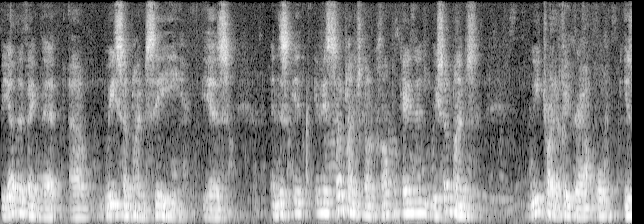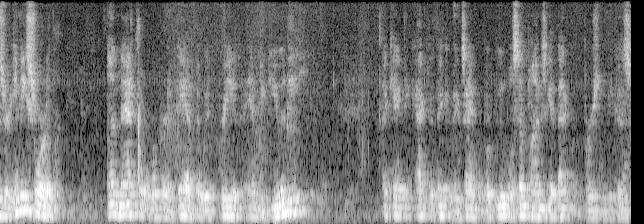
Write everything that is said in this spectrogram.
The other thing that uh, we sometimes see is, and this, it, it is sometimes kind of complicated, we sometimes, we try to figure out, well, is there any sort of unnatural order of death that would create ambiguity? I can't think- actually think of an example, but we will sometimes get back with the person because,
